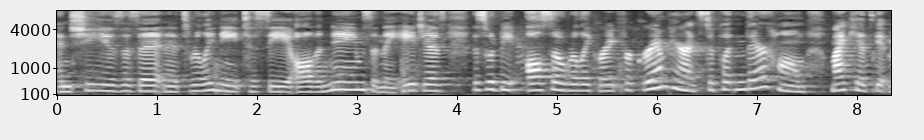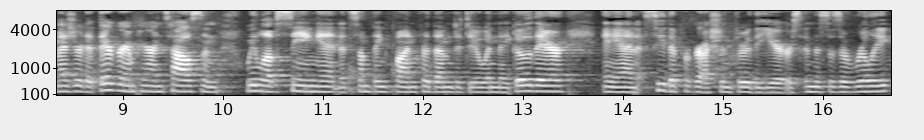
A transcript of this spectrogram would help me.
and she uses it and it's really neat to see all the names and the ages. This would be also really great for grandparents to put in their home. My kids get measured at their grandparents' house and we love seeing it and it's something fun for them to do when they go there and see the progression through the years. And this is a really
